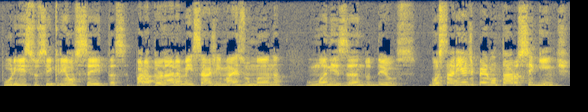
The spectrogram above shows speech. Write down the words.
Por isso se criam seitas para tornar a mensagem mais humana, humanizando Deus. Gostaria de perguntar o seguinte:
